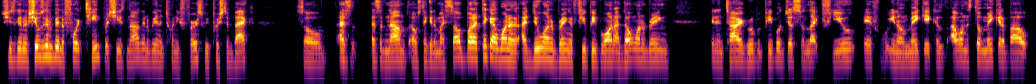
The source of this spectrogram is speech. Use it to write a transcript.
She's gonna. She was gonna be on the 14th, but she's now gonna be on the 21st. We pushed it back. So as as of now, I was thinking to myself, but I think I want to. I do want to bring a few people on. I don't want to bring an entire group of people. Just select few, if you know, make it because I want to still make it about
